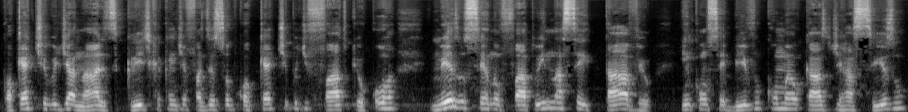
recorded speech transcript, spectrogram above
qualquer tipo de análise crítica que a gente vai fazer sobre qualquer tipo de fato que ocorra, mesmo sendo um fato inaceitável, inconcebível, como é o caso de racismo,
